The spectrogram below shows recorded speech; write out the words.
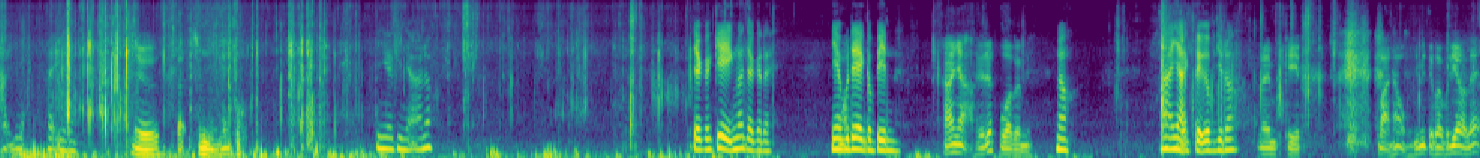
ใส่ยี่บ่ใส่อีกบ่เออใส่ชุ่มหนึ่งให้กูพี่เงยพี่หยาเนาะจากก็เก่งเนาะจากก็ได้ แย่บ่แดงก็เป็นหาหยาเห็นเด้อหัวแบบนี้เนาะน่าอยากเติบอยู่เนาะในเขตบ้านเฮาที่มีแต่คนเดียวแหละ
